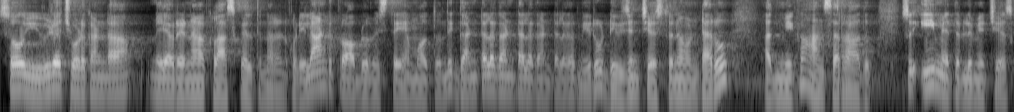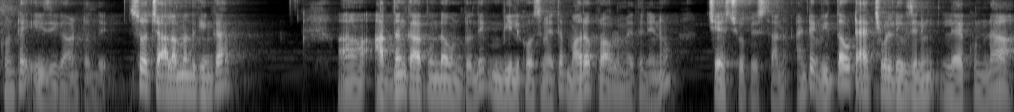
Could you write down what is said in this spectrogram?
సో ఈ వీడియో చూడకుండా ఎవరైనా క్లాస్కి వెళ్తున్నారనుకోండి ఇలాంటి ప్రాబ్లం ఇస్తే ఏమవుతుంది? గంటల గంటల గంటలుగా మీరు డివిజన్ చేస్తూనే ఉంటారు. అది మీకు ఆన్సర్ రాదు. సో ఈ మెథడ్లో మీరు చేసుకుంటే ఈజీగా ఉంటుంది. సో చాలామందికి ఇంకా అర్థం కాకుండా ఉంటుంది. వీళ్ళ కోసం అయితే మరో ప్రాబ్లం అయితే నేను చేసి చూపిస్తాను. అంటే వితౌట్ యాక్చువల్ డివిజనింగ్ లేకుండా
